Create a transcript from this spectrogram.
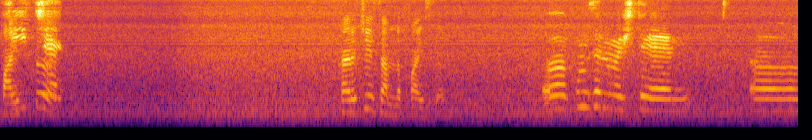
Pfizer. Zice, Care ce înseamnă Pfizer? uh, cum se numește? Uh,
